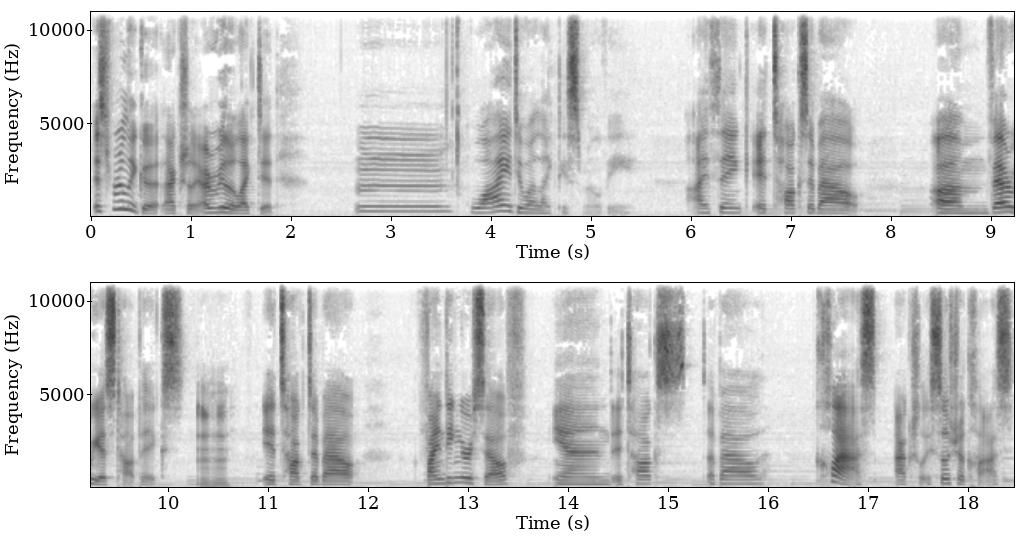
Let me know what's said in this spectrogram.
it's really good actually. I really liked it. Mm, why do I like this movie? I think it talks about um, various topics. Mm-hmm. It talked about finding yourself, and it talks about class, actually, social class.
